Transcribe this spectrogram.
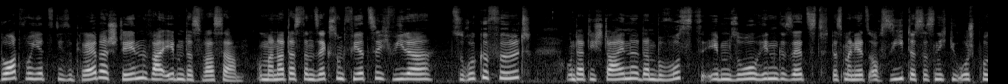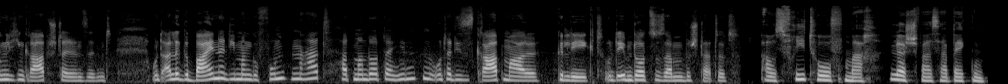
dort, wo jetzt diese Gräber stehen, war eben das Wasser. Und man hat das dann 46 wieder zurückgefüllt und hat die Steine dann bewusst eben so hingesetzt, dass man jetzt auch sieht, dass das nicht die ursprünglichen Grabstellen sind. Und alle Gebeine, die man gefunden hat, hat man dort da hinten unter dieses Grabmal gelegt und eben dort zusammen bestattet. Aus Friedhof Mach Löschwasserbecken.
